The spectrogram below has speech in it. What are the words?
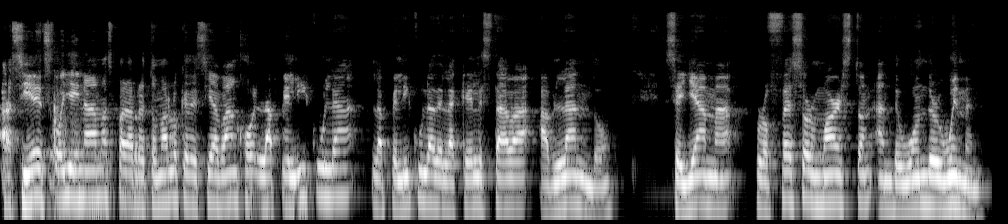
Así es. Oye, y nada más para retomar lo que decía Banjo, la película, la película de la que él estaba hablando, se llama Professor Marston and the Wonder Women.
